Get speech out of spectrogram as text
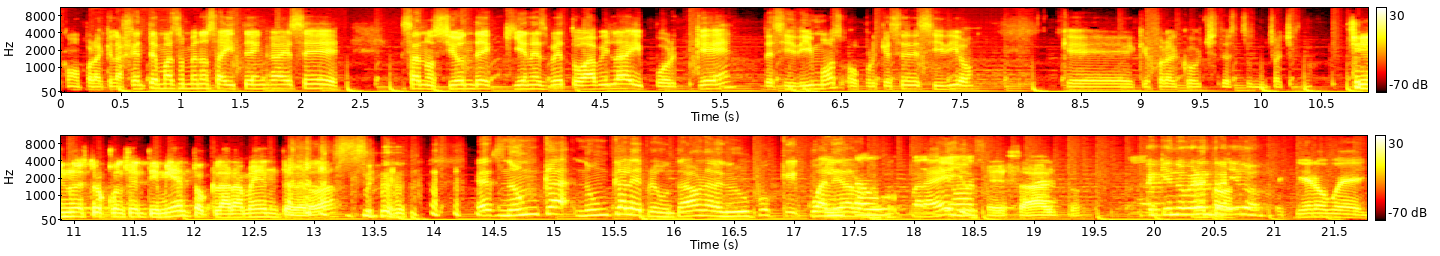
como para que la gente más o menos ahí tenga ese, esa noción de quién es Beto Ávila y por qué decidimos o por qué se decidió que, que fuera el coach de estos muchachos. ¿no? Sin nuestro consentimiento, claramente, ¿verdad? Es- nunca, nunca le preguntaron al grupo que cuál era lo mejor para ellos. Exacto. ¿A quién no hubieran traído? Te quiero, güey.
